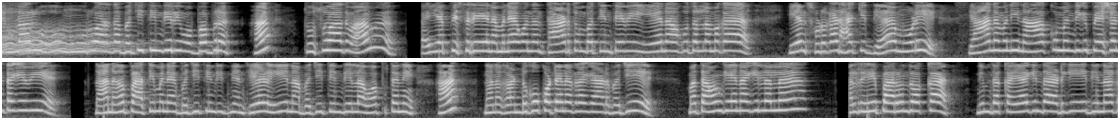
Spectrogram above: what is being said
ಎಲ್ಲಾರು ಮೂರು ಅರ್ಧ ಬಜಿ ತಿಂದಿರಿ ಒಬ್ಬೊಬ್ರ. ಹಾ? ತುಸು ಆದ್ವಾ ಅಯ್ಯಪ್ಪಿಸ್ರಿ ನಮ್ಮನ್ಯಾಗ ಒಂದೊಂದ್ ತಾಡ್ ತುಂಬಾ ತಿಂತೇವಿ. ಏನಾಗುದಲ್ಲ ನಮಗ. ಏನ್ ಸುಡಗಾಡ್ ಹಾಕಿದ್ದೆ ಮೂಳಿ? ಯಾನವನಿ ನಾಲ್ಕು ಮಂದಿಗೆ ಪೇಷಂಟ್ ಆಗೇವಿ. ನಾನು ಪಾತಿ ಮನ್ಯಾಗ ಬಜಿ ತಿಂದಿದ್ನಿ ಅಂತ ಹೇಳಿ, ನಾ ಬಜಿ ತಿಂದಿಲ್ಲ, ಒಪ್ತಾನೆ. ಹಾ? ನನ್ನ ಗಂಡಗೂ ಕೊಟ್ಟೆನದ್ರಾಗ ಎರಡು ಬಜಿ ಮತ್ತ ಅವಂಗ ಏನಾಗಿಲ್ಲಲ್ಲ? ಅಲ್ರಿ ಪಾರೊಂದು ಅಕ್ಕ, ನಿಮ್ದ ಕೈಯಾಗಿಂದ ಅಡಿಗೆ ದಿನಾಗ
